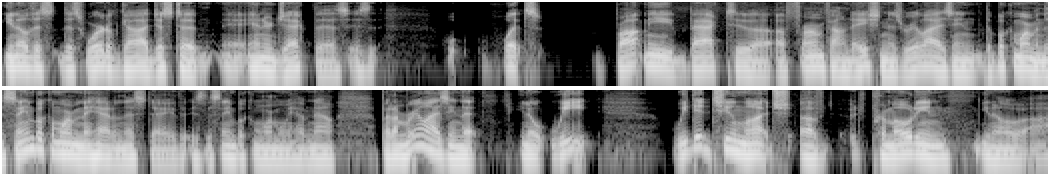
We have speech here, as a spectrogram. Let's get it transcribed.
You know, this this word of God, just to interject this, is what's brought me back to a, a, firm foundation is realizing the Book of Mormon, the same Book of Mormon they had in this day is the same Book of Mormon we have now. But I'm realizing that, you know, we we did too much of promoting, you know, uh,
